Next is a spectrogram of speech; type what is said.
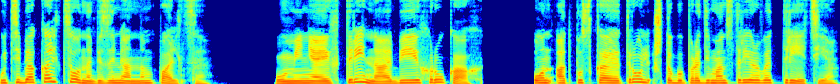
«У тебя кольцо на безымянном пальце». «У меня их три на обеих руках». Он отпускает руль, чтобы продемонстрировать третье,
